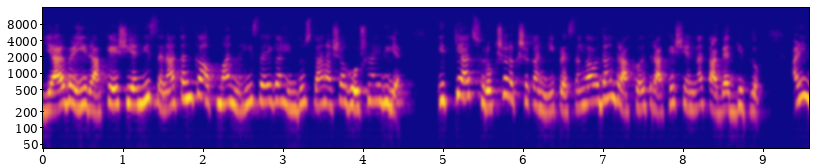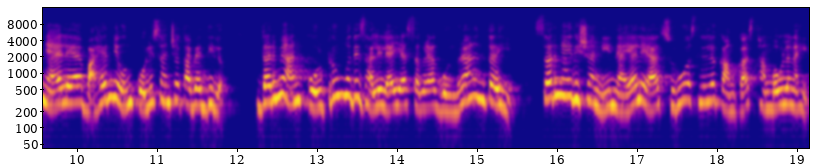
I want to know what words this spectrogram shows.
यावेळी राकेश यांनी सनातन का अपमान नाही सहेगा हिंदुस्तान अशा घोषणाही दिल्या. इतक्यात सुरक्षा रक्षकांनी प्रसंगावधान राखत राकेश यांना ताब्यात घेतलं आणि न्यायालयाबाहेर नेऊन पोलिसांच्या ताब्यात दिलं. दरम्यान कोर्टरूममध्ये झालेल्या या सगळ्या गोंधळानंतरही सरन्यायाधीशांनी न्यायालयात सुरू असलेलं कामकाज थांबवलं नाही.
